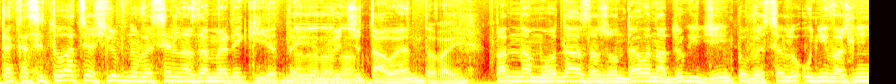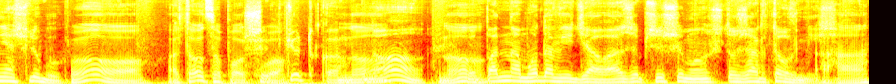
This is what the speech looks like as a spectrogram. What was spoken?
Taka sytuacja ślubno-weselna z Ameryki, ja tutaj No, no, no, no. wyczytałem. Dawaj. Panna młoda zażądała na drugi dzień po weselu unieważnienia ślubu. O, a to o co poszło? Szybciutko. No, No, no. bo panna młoda wiedziała, że przyszły mąż to żartowniś. Aha.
